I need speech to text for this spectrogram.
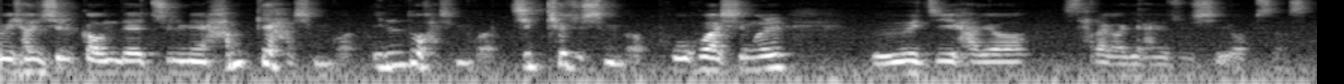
그 현실 가운데 주님의 함께 하심과 인도하심과 지켜주심과 보호하심을 의지하여 살아가게 하여 주시옵소서.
